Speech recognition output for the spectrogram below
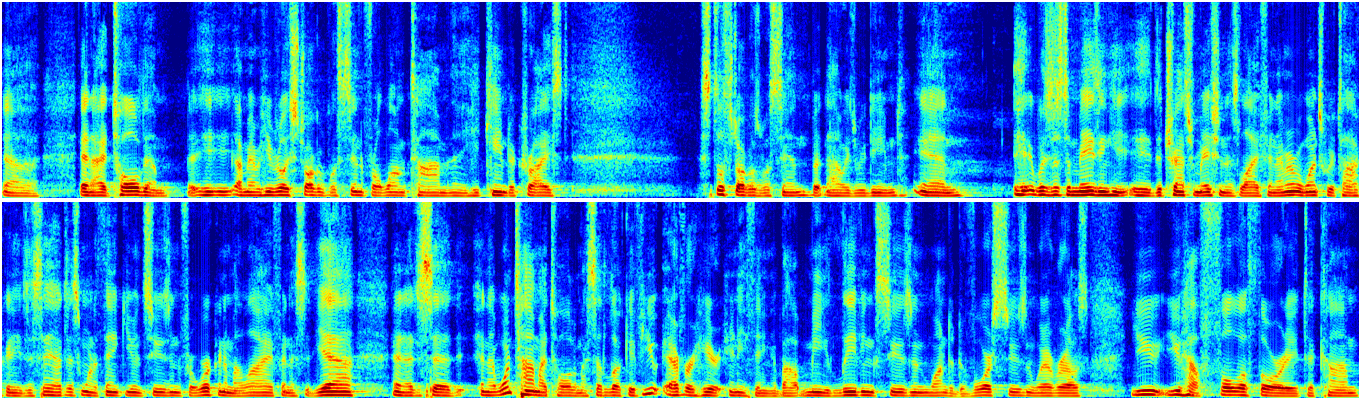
uh, and I told him, he, I remember he really struggled with sin for a long time, and then he came to Christ still struggles with sin, but now he's redeemed. And it was just amazing he, he, the transformation in his life. And I remember once we were talking, he just said, hey, I just want to thank you and Susan for working in my life. And I said, Yeah. And I just said, and at one time I told him, I said, Look, if you ever hear anything about me leaving Susan, wanting to divorce Susan, whatever else, you, you have full authority to come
